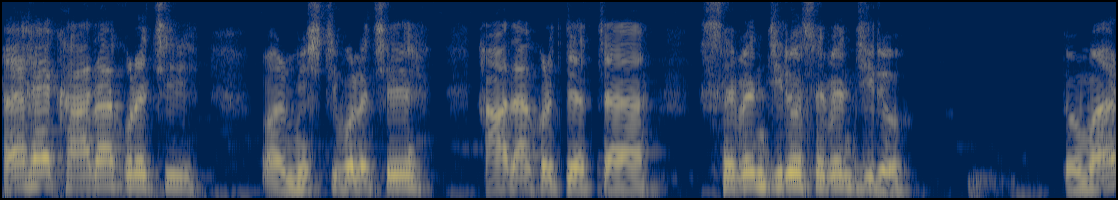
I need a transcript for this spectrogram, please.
হ্যাঁ হ্যাঁ খাওয়া দাওয়া করেছি। আর মিষ্টি বলেছে, খাওয়া দাওয়া করেছি আচ্ছা সেভেন জিরো সেভেন জিরো তোমার?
